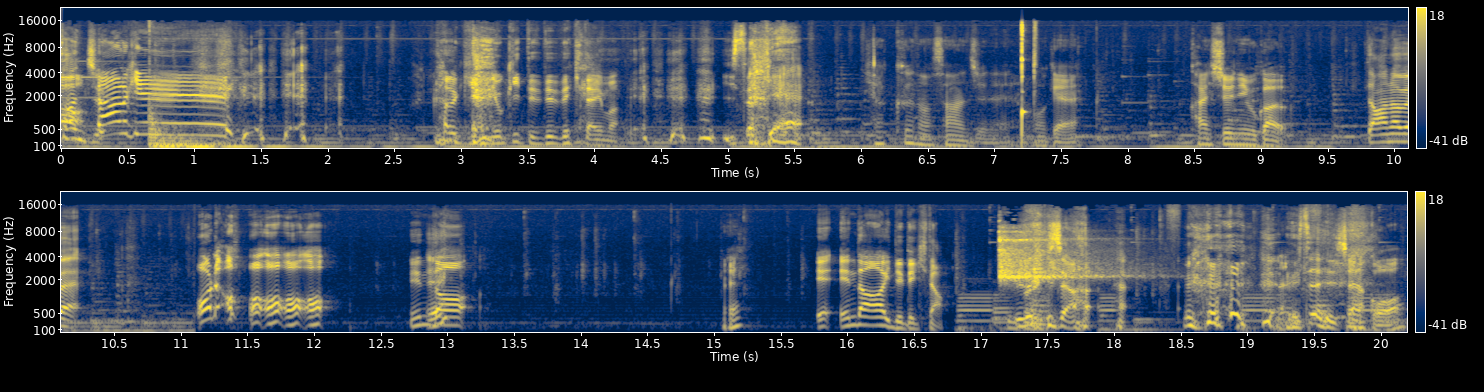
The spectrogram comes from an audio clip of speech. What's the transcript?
130たぬきたぬきがニョキって出てきた今。急げ。100の30ねオッケー回収に向かう。頼む。あれ？あああああ。エンダー。え？え？エンダーアイ出てきた。嘘でしょ。嘘でしょ。何個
